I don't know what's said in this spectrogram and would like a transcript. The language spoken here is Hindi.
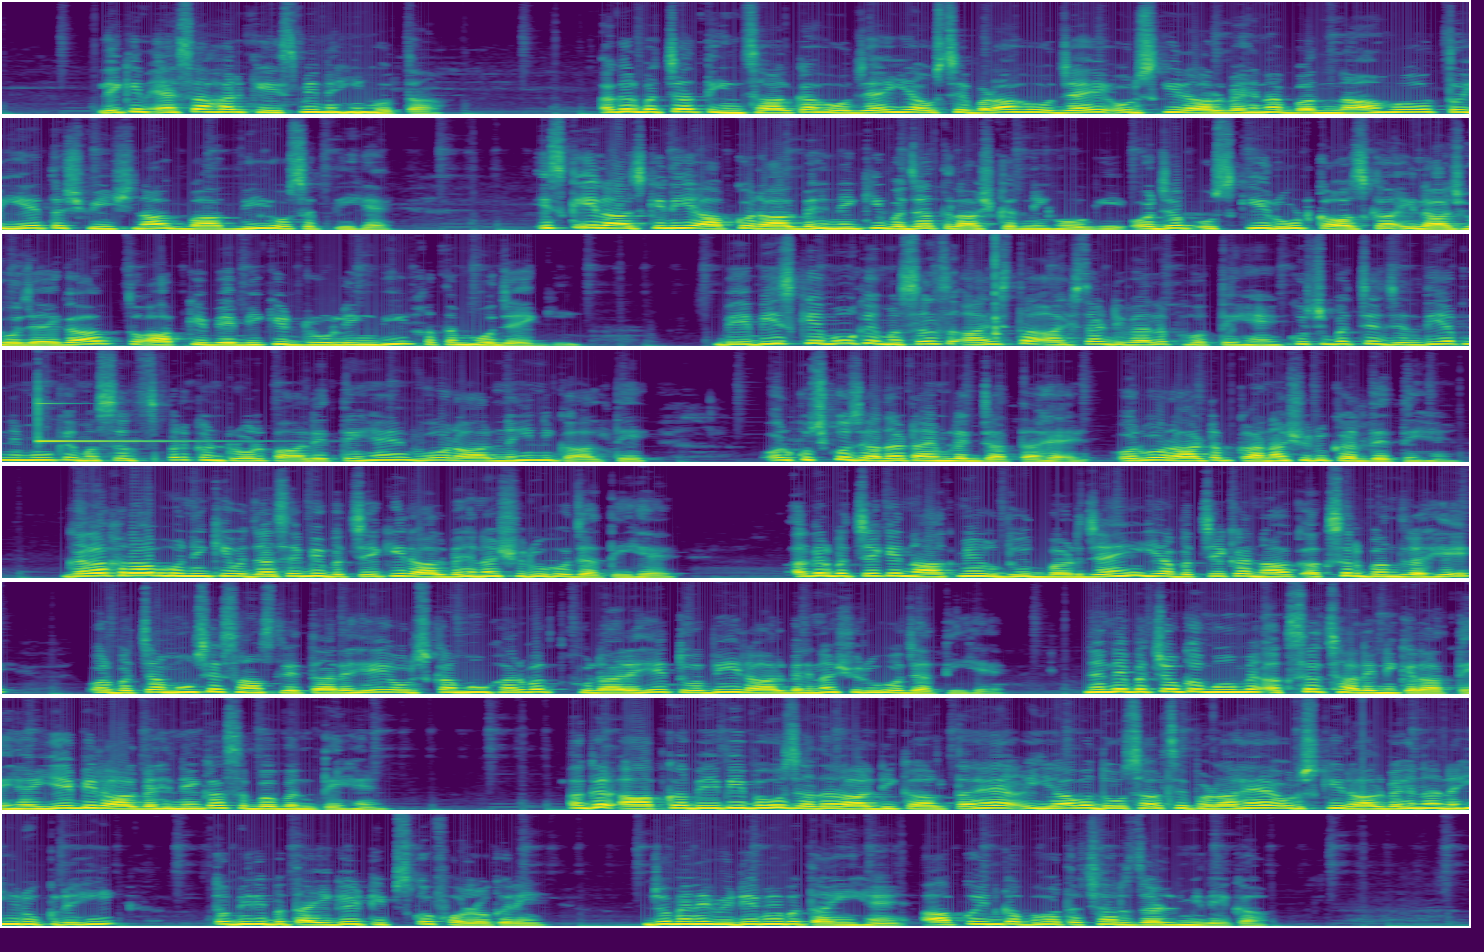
लेकिन ऐसा हर केस में नहीं होता। अगर बच्चा तीन साल का हो जाए या उससे बड़ा हो जाए और उसकी राल बहना बंद ना हो तो ये तशवीशनाक बात भी हो सकती है। इसके इलाज के लिए आपको राल बहने की वजह तलाश करनी होगी और जब उसकी रूट कॉज का इलाज हो जाएगा तो आपके बेबी की ड्रूलिंग भी ख़त्म हो जाएगी। बेबीज़ के मुँह के मसल्स आहिस्ता आहिस्ता डेवलप होते हैं। कुछ बच्चे जल्दी अपने मुँह के मसल्स पर कंट्रोल पा लेते हैं, वो राल नहीं निकालते। और कुछ को ज़्यादा टाइम लग जाता है और वो राल टपकाना शुरू कर देते हैं। गला ख़राब होने की वजह से भी बच्चे की राल बहना शुरू हो जाती है। अगर बच्चे के नाक में दूध बढ़ जाए या बच्चे का नाक अक्सर बंद रहे और बच्चा मुँह से सांस लेता रहे और उसका मुँह हर वक्त खुला रहे तो भी राल बहना शुरू हो जाती है। नन्हे बच्चों के मुँह में अक्सर छाले निकल आते हैं, ये भी राल बहने का सबब बनते हैं। अगर आपका बेबी बहुत ज़्यादा राल निकालता है या वो दो साल से बड़ा है और उसकी राल बहना नहीं रुक रही तो मेरी बताई गई टिप्स को फॉलो करें। जो मैंने वीडियो में बताई हैं, आपको इनका बहुत अच्छा रिज़ल्ट मिलेगा।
